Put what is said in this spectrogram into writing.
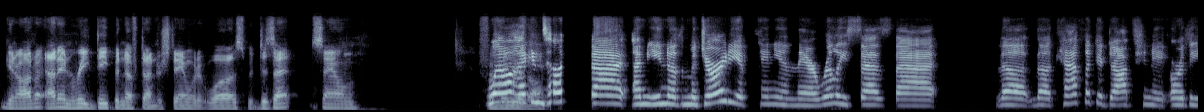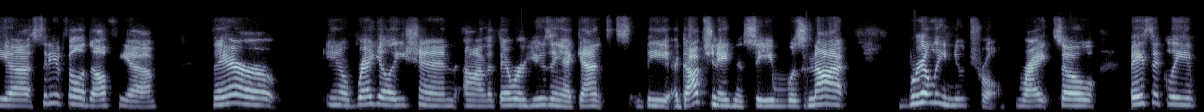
you know, I, I didn't read deep enough to understand what it was, but does that sound? Well, I can all? tell you that I mean, you know, the majority opinion there really says that the the Catholic adoption or the uh, city of Philadelphia, their you know regulation uh, that they were using against the adoption agency was not really neutral, right? So basically,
